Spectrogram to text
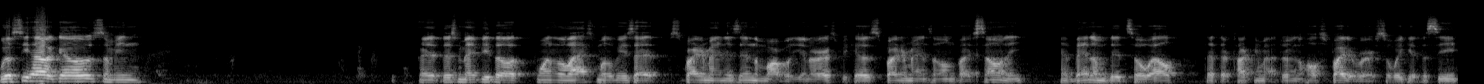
we'll see how it goes. I mean, uh, this may be the one of the last movies that Spider-Man is in the Marvel universe because Spider-Man's owned by Sony, and Venom did so well that they're talking about doing a whole Spider-Verse. So we get to see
